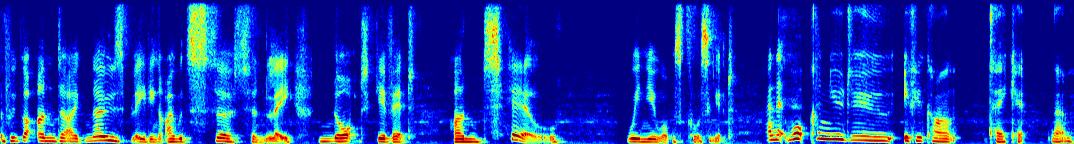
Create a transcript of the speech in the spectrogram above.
If we've got undiagnosed bleeding, I would certainly not give it until we knew what was causing it. And what can you do if you can't take it then?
